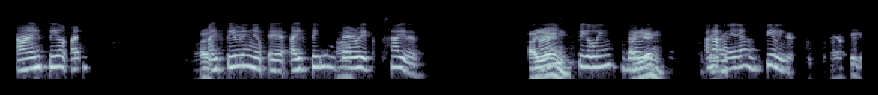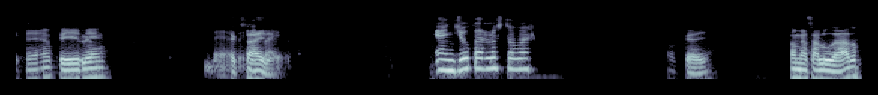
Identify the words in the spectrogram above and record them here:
I feel I I feeling uh, I feeling Ah. very excited. I I'm am. feeling I very am. Ajá, I am feeling I am feeling very excited. And you, Carlos Tobar. Ok. No me ha saludado.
